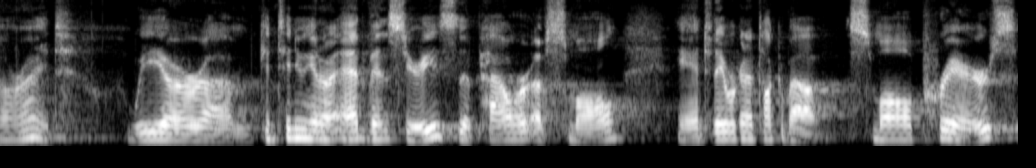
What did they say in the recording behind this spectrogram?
All right. We are um, continuing in our Advent series, The Power of Small. And today we're going to talk about small prayers,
